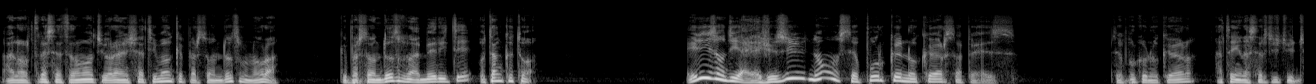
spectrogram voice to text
alors très certainement tu auras un châtiment que personne d'autre n'aura, que personne d'autre n'a mérité autant que toi. Et ils ont dit à Jésus, non, c'est pour que nos cœurs s'apaisent. C'est pour que nos cœurs atteignent la certitude.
